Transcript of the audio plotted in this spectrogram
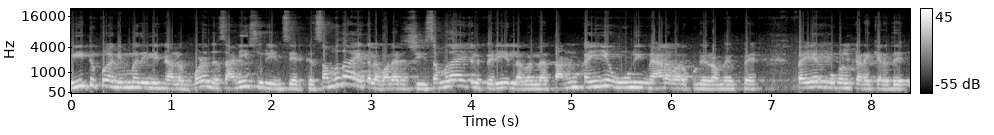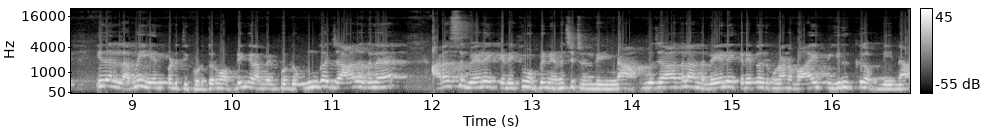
வீட்டுக்குள்ள நிம்மதி இல்லைனாலும் கூட இந்த சனி சூரியன் சேர்க்கை சமுதாயத்துல வளர்ச்சி சமுதாயத்துல பெரிய லெவல்ல தன் கையை ஊனி மேல வரக்கூடிய ஒரு அமைப்பு பெயர் புகழ் கிடைக்கிறது. இதெல்லாமே ஏற்படுத்தி கொடுத்துரும் அப்படிங்கிற அமைப்பு உண்டு. உங்க ஜாதகத்துல அரசு வேலை கிடைக்கும் அப்படின்னு நினைச்சிட்டு இருந்தீங்கன்னா உங்க ஜாதகத்துல அந்த வேலை கிடைப்பதற்குண்டான வாய்ப்பு இருக்கு அப்படின்னா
